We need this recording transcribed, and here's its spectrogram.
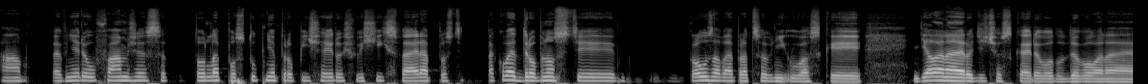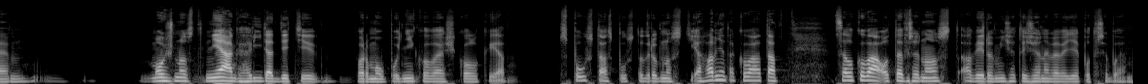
A pevně doufám, že se tohle postupně propíše i do vyšších sfér a prostě takové drobnosti, klouzavé pracovní úvazky, dělené rodičovské dovolené, možnost nějak hlídat děti formou podnikové školky a spousta, spousta drobností a hlavně taková ta celková otevřenost a vědomí, že ty ženy ve vědě potřebujeme.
